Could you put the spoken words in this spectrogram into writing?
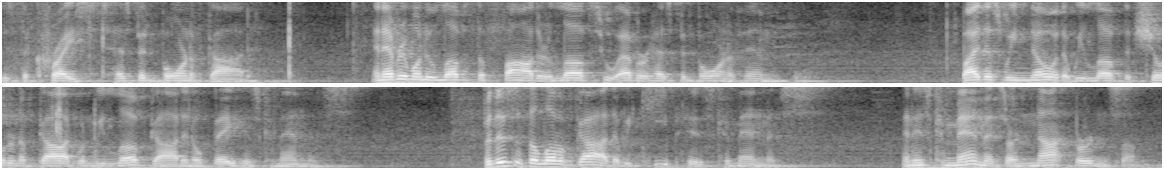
is the Christ has been born of God, and everyone who loves the Father loves whoever has been born of him." By this we know that we love the children of God when we love God and obey his commandments. For this is the love of God that we keep his commandments, and his commandments are not burdensome.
